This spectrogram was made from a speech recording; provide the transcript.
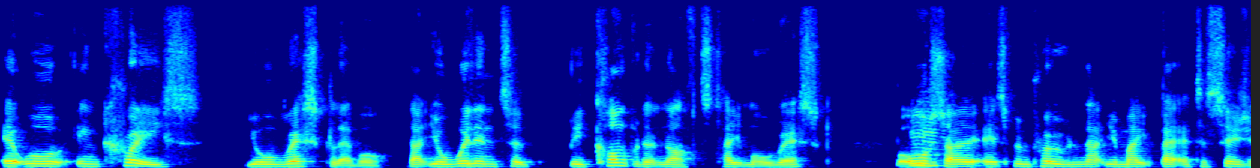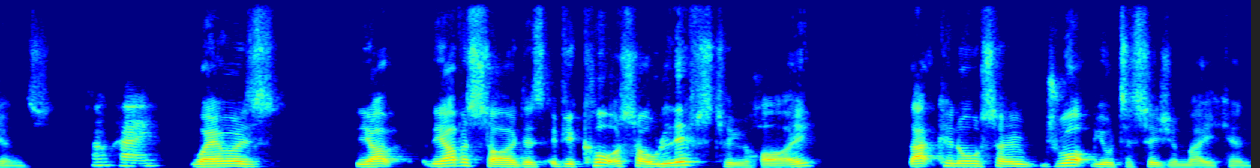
it will increase your risk level. That you're willing to be confident enough to take more risk, but Mm. also it's been proven that you make better decisions. Okay. Whereas the the other side is if your cortisol lifts too high, that can also drop your decision making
